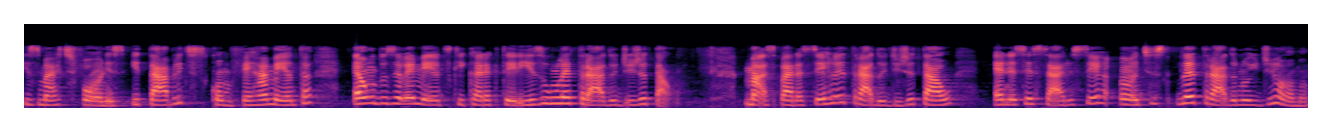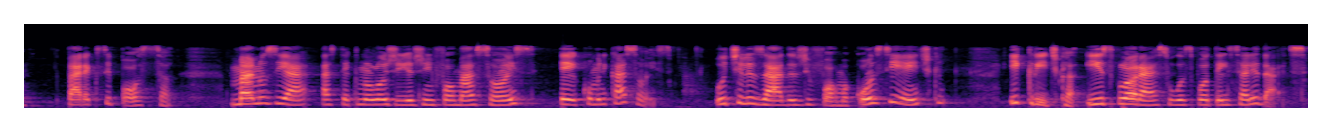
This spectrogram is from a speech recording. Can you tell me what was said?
smartphones e tablets como ferramenta, é um dos elementos que caracterizam um letrado digital. Mas para ser letrado digital, é necessário ser antes letrado no idioma, para que se possa manusear as tecnologias de informações e comunicações, utilizadas de forma consciente e crítica e explorar suas potencialidades.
